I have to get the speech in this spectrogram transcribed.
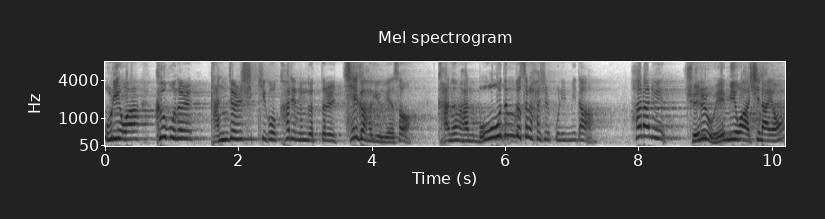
우리와 그분을 단절시키고 가리는 것들을 제거하기 위해서 가능한 모든 것을 하실 분입니다. 하나님이 죄를 왜 미워하시나요?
